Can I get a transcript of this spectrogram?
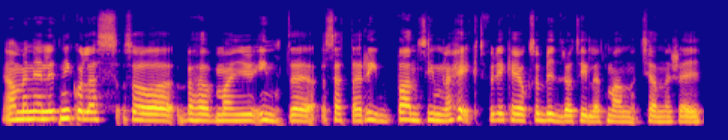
Ja, men enligt Nicolas så behöver man ju inte sätta ribban så himla högt, för det kan ju också bidra till att man känner sig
